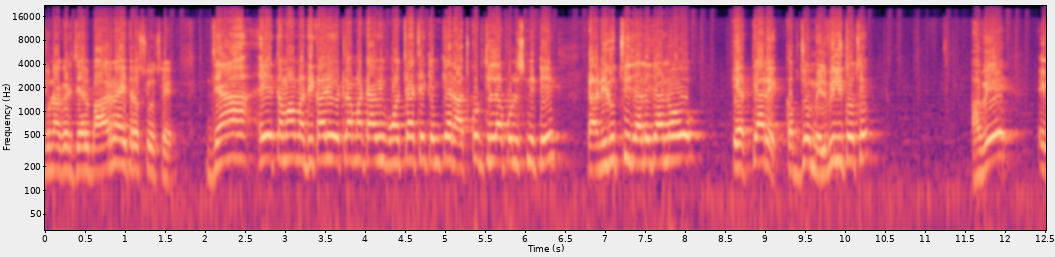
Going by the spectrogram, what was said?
જુનાગઢ જેલ બહારના એ દ્રશ્યો છે. જ્યાં એ તમામ અધિકારીઓ એટલા માટે આવી પહોંચ્યા છે કેમ કે રાજકોટ જિલ્લા પોલીસની ટીમ અનિરુદ્ધસિંહ જાડેજાનો એ અત્યારે કબજો મેળવી લીધો છે. હવે એ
